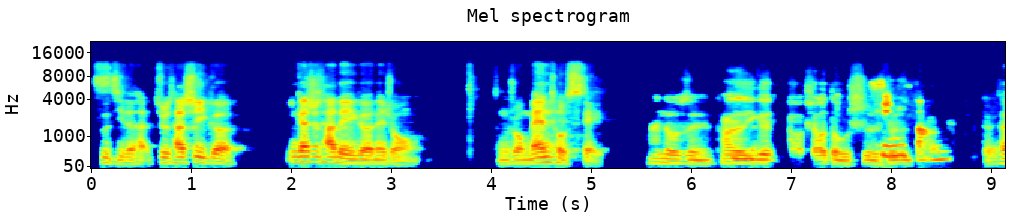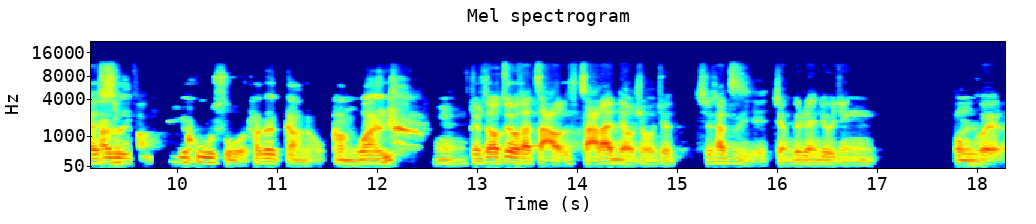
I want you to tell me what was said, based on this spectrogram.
自己的他就是他是一个应该是他的一个那种怎么说？mental state，mental state，他的一个嗯。小小斗室，就是心房，对他的他的心房，庇护所，他的港港湾。嗯，就是到最后他砸砸烂掉之后，就其实他自己整个人就已经崩嗯。溃了。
